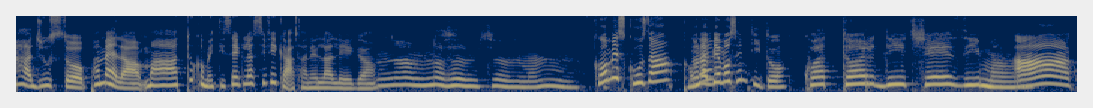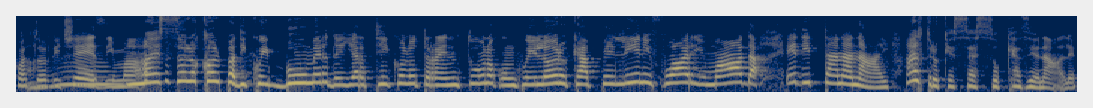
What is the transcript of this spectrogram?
Ah, giusto. Pamela, ma tu come ti sei classificata nella Lega? No, no, no, no. Come scusa? Come? Non abbiamo sentito. Quattordicesima. Ah, quattordicesima. Ma è solo colpa di quei boomer degli articolo 31 con quei loro cappellini fuori moda e di tananai. Altro che sesso occasionale.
